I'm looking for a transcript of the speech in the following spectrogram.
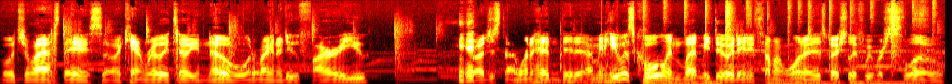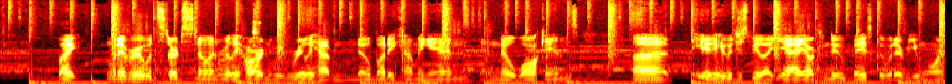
"Well, it's your last day, so I can't really tell you no. What am I gonna do? Fire you?" so I just I went ahead and did it. I mean, he was cool and let me do it anytime I wanted, especially if we were slow. Like whenever it would start snowing really hard and we really have nobody coming in and no walk-ins, uh, he, he would just be like, "Yeah, y'all can do basically whatever you want."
